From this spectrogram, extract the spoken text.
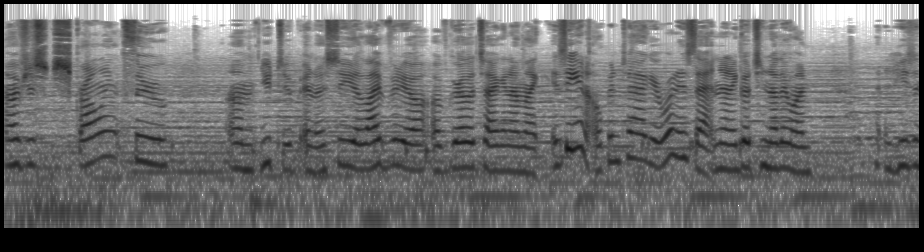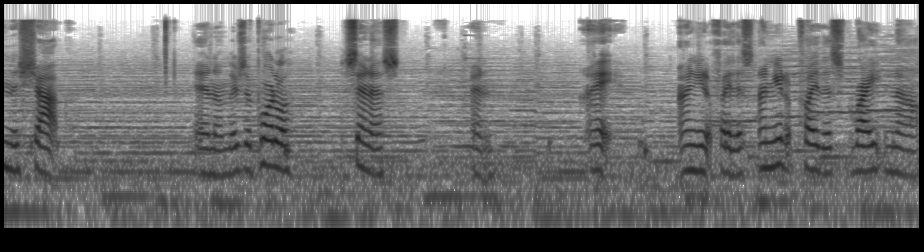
I was just scrolling through um, YouTube and I see a live video of Gorilla Tag and I'm like, is he an open tag or what is that? And then I go to another one and he's in the shop. And um, there's a portal to send us. And I I need to play this. I need to play this right now.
